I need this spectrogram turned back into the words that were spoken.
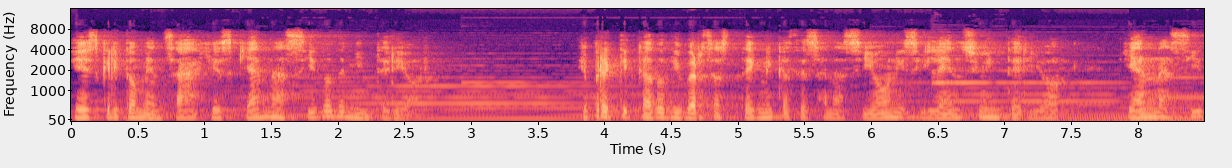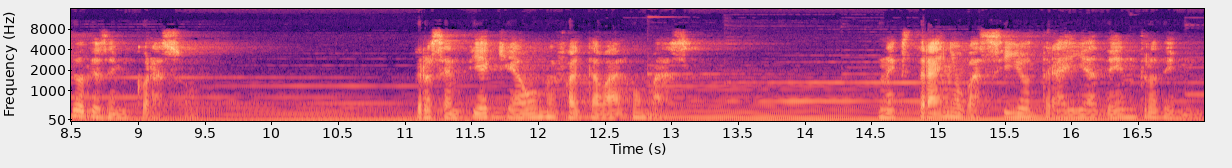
He escrito mensajes que han nacido de mi interior. He practicado diversas técnicas de sanación y silencio interior que han nacido desde mi corazón. Pero sentía que aún me faltaba algo más. Un extraño vacío traía dentro de mí,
